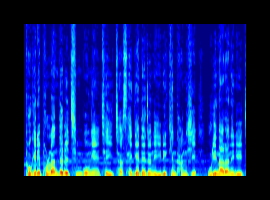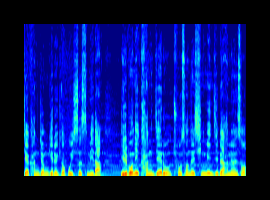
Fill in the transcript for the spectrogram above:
독일이 폴란드를 침공해 제2차 세계대전을 일으킨 당시 우리나라는 일제강점기를 겪고 있었습니다. 일본이 강제로 조선을 식민 지배하면서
